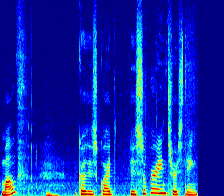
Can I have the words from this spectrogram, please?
month Mm-hmm. because it's quite it's super interesting.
